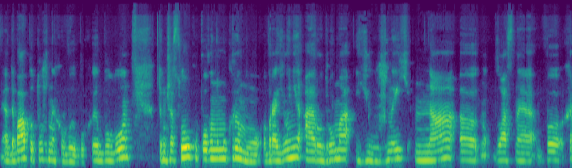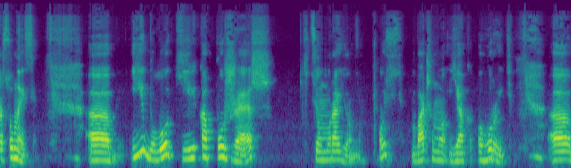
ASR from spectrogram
два потужних вибухи було в тимчасово окупованому Криму в районі аеродрома Южний на е, ну, власне в Херсонесі. Е, І було кілька пожеж в цьому районі. Ось бачимо, як горить. Е,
